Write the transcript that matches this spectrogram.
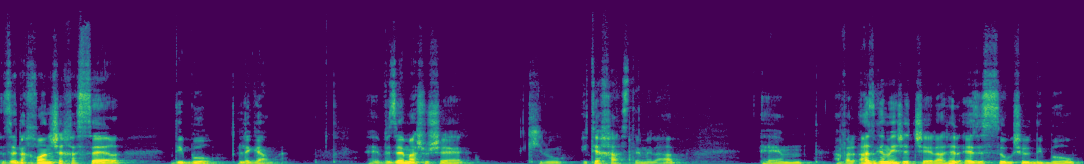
זה נכון שחסר דיבור לגמרי, אה, וזה משהו שכאילו התייחסתם אליו. אמ, אבל אז גם יש את שאלה של איזה סוג של דיבור,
